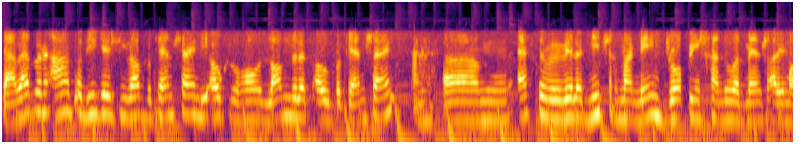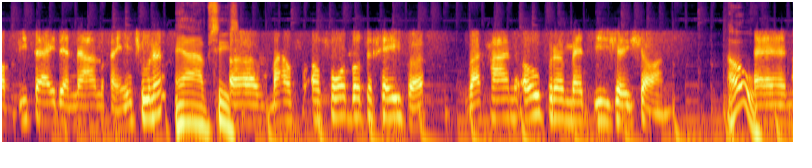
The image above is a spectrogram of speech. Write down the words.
Ja, we hebben een aantal DJ's die wel bekend zijn, die ook gewoon landelijk ook bekend zijn. Ehm, echter, we willen niet zeg maar name droppings gaan doen, wat mensen alleen maar op die tijden en namen gaan intunen. Ja, precies. Uh, maar een, een voorbeeld te geven, wij gaan openen met DJ Sean. oh, En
